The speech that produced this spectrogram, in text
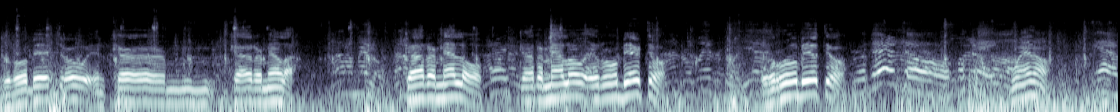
Roberto and Caram- Caramella. Caramelo. Caramello. Caramello and Roberto. And Roberto, yeah. Roberto. Roberto. Okay. Bueno. Yeah,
